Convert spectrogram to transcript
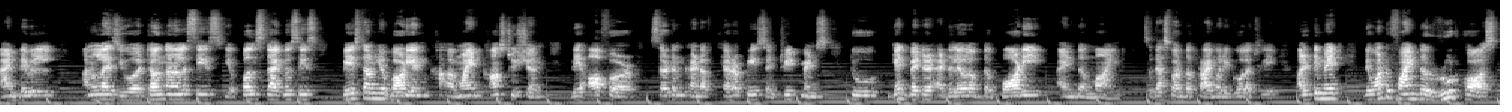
and they will analyze your tongue analysis, your pulse diagnosis based on your body and mind constitution. They offer certain kind of therapies and treatments to get better at the level of the body and the mind. So that's what the primary goal actually. Ultimate, they want to find the root cause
